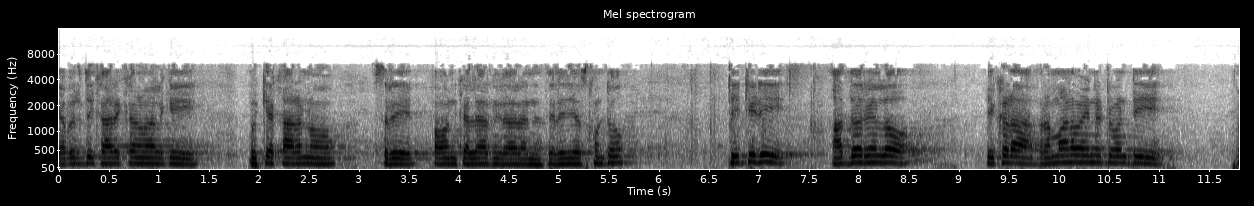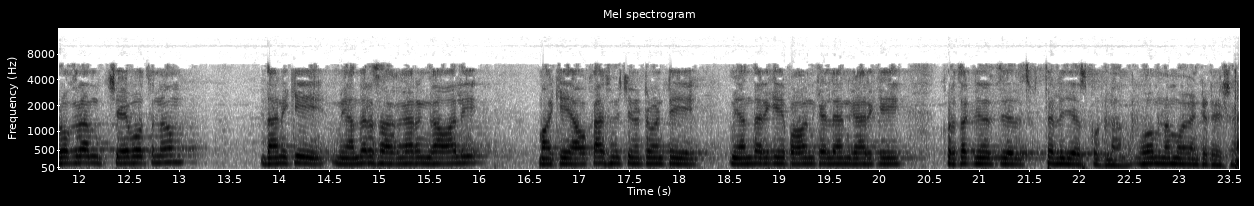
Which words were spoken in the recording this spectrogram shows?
అభివృద్ధి కార్యక్రమాలకి ముఖ్య కారణం శ్రీ పవన్ కళ్యాణ్ గారని తెలియజేసుకుంటూ టిటిడి ఆధ్వర్యంలో ఇక్కడ బ్రహ్మాండమైనటువంటి ప్రోగ్రాం చేయబోతున్నాం. దానికి మీ అందరి సహకారం కావాలి. మాకు అవకాశం ఇచ్చినటువంటి మీ అందరికీ పవన్ కళ్యాణ్ గారికి కృతజ్ఞత తెలియజేసుకుంటున్నాను ఓం నమో వెంకటేశ్వర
